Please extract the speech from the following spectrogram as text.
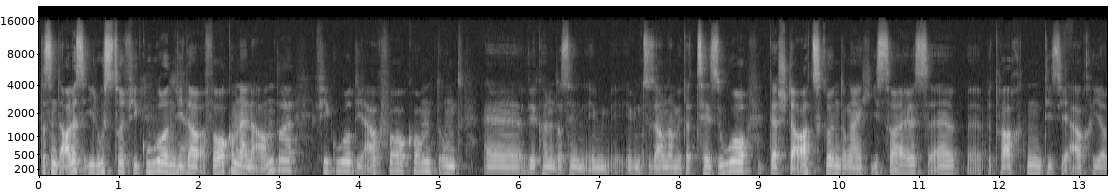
Das sind alles illustre Figuren, die ja. da vorkommen. Eine andere Figur, die auch vorkommt und äh, wir können das in, im, im, Zusammenhang mit der Zäsur der Staatsgründung eigentlich Israels äh, betrachten, die Sie auch hier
